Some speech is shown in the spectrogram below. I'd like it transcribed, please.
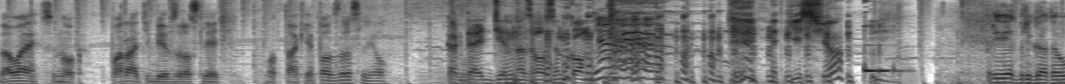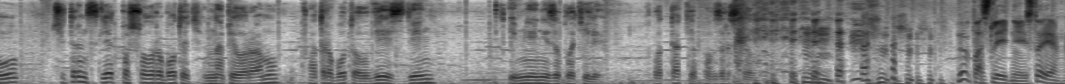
Давай, сынок, пора тебе взрослеть. Вот так я повзрослел. Когда дед назвал сынком. Еще? Привет, бригада У. 14 лет пошел работать на пилораму. Отработал весь день, и мне не заплатили. Вот так я повзрослел. Ну, последняя история.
